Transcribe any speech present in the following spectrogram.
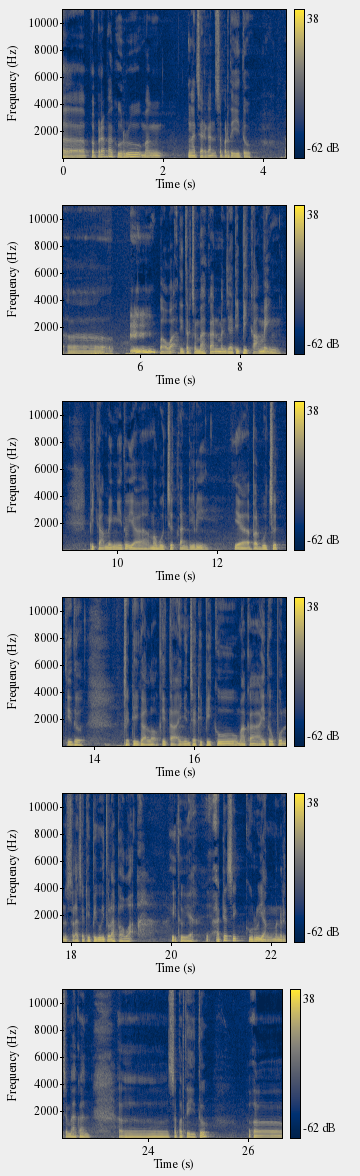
uh, beberapa guru mengajarkan seperti itu. Uh, bahwa diterjemahkan menjadi becoming. Becoming itu ya mewujudkan diri, ya berwujud gitu. Jadi kalau kita ingin jadi biku, maka itu pun setelah jadi biku itulah bawa itu ya. Ada sih guru yang menerjemahkan uh, seperti itu. Uh,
